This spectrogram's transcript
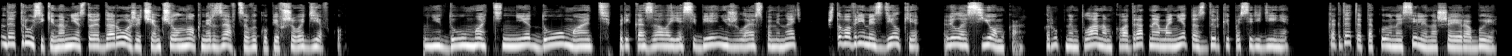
Да трусики на мне стоят дороже, чем челнок мерзавца, выкупившего девку. «Не думать, не думать», — приказала я себе, не желая вспоминать, что во время сделки велась съемка. Крупным планом квадратная монета с дыркой посередине. Когда-то такую носили на шее рабы.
